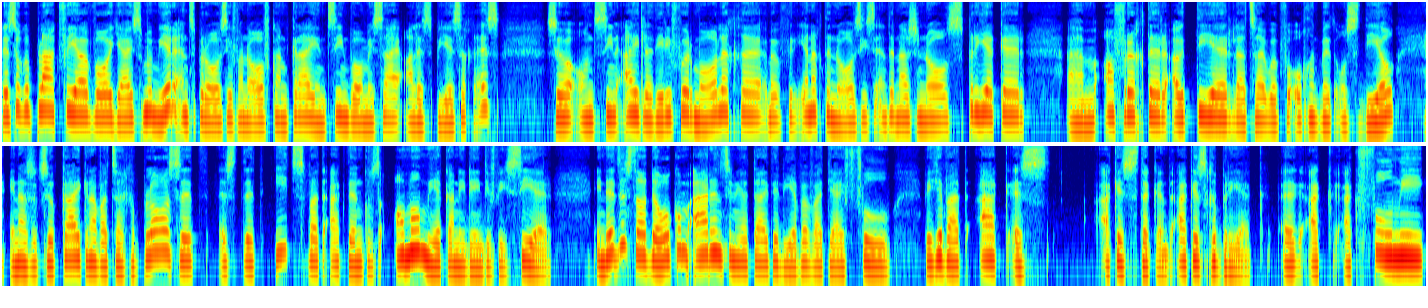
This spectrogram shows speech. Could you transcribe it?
Dis ook 'n plek vir jou waar jy sommer meer inspirasie van haar kan kry en sien waarmee sy alles besig is. So ons sien uit dat hierdie voormalige eh, Verenigde Nasies internasionaal spreker, ehm um, afrigter, outeur dat sy ook ver oggend met ons deel. En as ek so kyk na wat sy geplaas het, is dit iets wat ek dink ons almal mee kan identifiseer. En dit is daar dalk om ergens in jou tyd te lewe wat jy voel, weet jy wat ek is ek is stikkend, ek is gebreek. Ek ek ek voel nie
